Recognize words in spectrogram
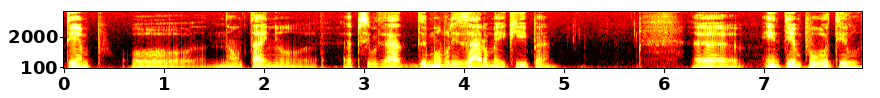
tempo, ou não tenho a possibilidade de mobilizar uma equipa em tempo útil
